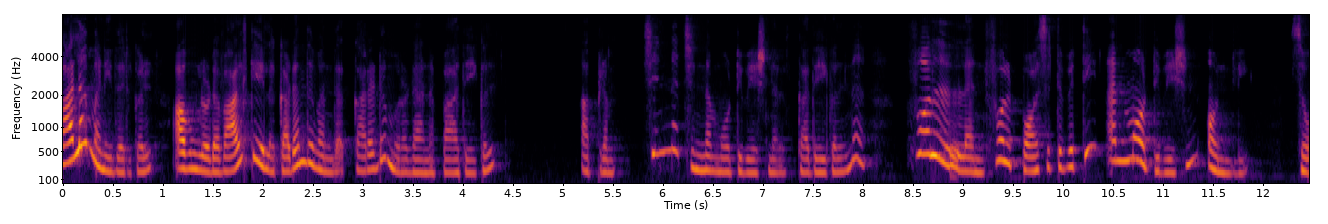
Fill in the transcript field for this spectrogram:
பல மனிதர்கள் அவங்களோட வாழ்க்கையில் கடந்து வந்த கரடு முரடான பாதைகள் அப்புறம் சின்ன சின்ன மோட்டிவேஷ்னல் கதைகள்னு full and full positivity and motivation only so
